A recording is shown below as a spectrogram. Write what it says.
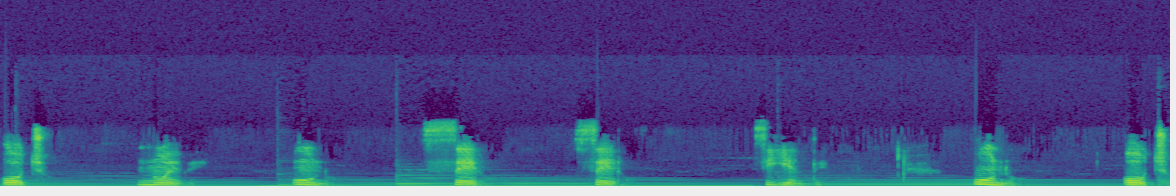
8, 9, 1, 0, 0. Siguiente. 1, 8,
